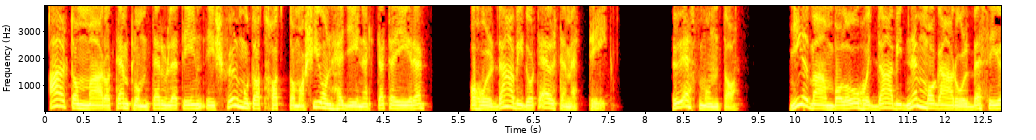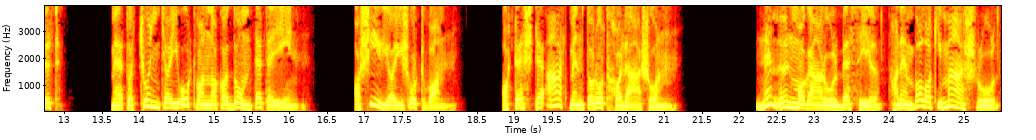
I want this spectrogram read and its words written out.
Áltam már a templom területén, és fölmutathattam a Sion hegyének tetejére, ahol Dávidot eltemették. Ő ezt mondta. Nyilvánvaló, hogy Dávid nem magáról beszélt, mert a csontjai ott vannak a dom tetején. A sírja is ott van. A teste átment a rothadáson. Nem önmagáról beszél, hanem valaki másról,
